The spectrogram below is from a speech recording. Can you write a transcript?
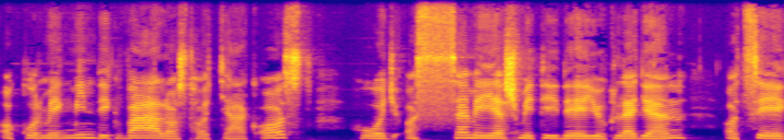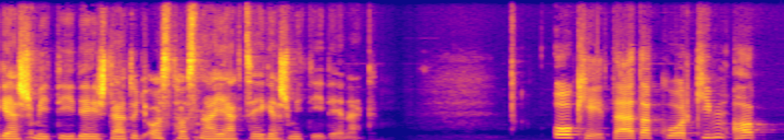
akkor még mindig választhatják azt, hogy a személyes MITID-jük legyen a céges MITID is, tehát hogy azt használják céges MITID-nek. Oké, okay, tehát akkor ki, ha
